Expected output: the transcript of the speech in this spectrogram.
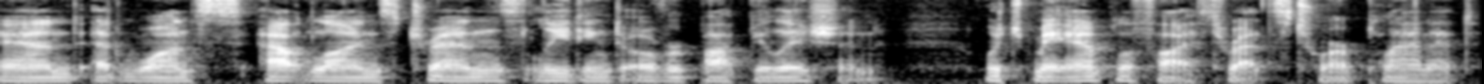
and at once outlines trends leading to overpopulation, which may amplify threats to our planet.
